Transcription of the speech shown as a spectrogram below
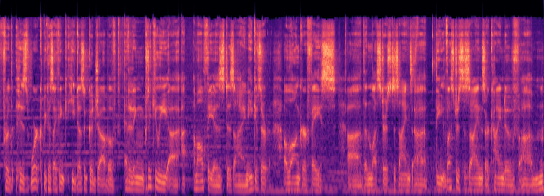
for his work because I think he does a good job of editing, particularly uh, Amalthea's design. He gives her a longer face uh, than Lester's designs. Uh, the Lester's designs are kind of um,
